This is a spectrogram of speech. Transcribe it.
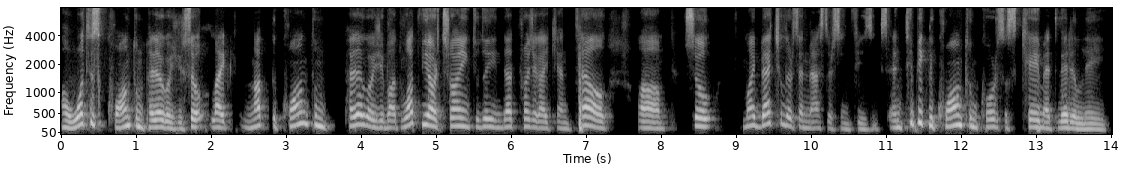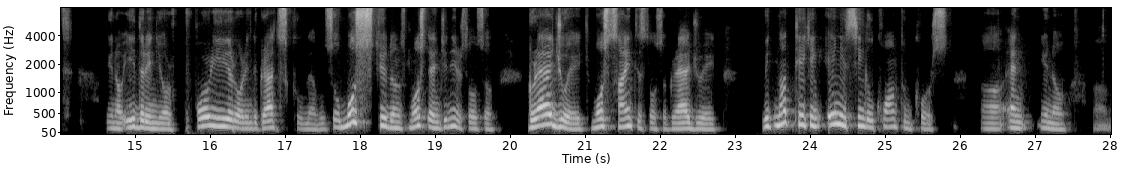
Oh, what is quantum pedagogy? So like not the quantum pedagogy, but what we are trying to do in that project, I can tell. Um, so my bachelor's and master's in physics and typically quantum courses came at very late, you know, either in your four year or in the grad school level. So most students, most engineers also graduate, most scientists also graduate with not taking any single quantum course. Uh, and, you know, um,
